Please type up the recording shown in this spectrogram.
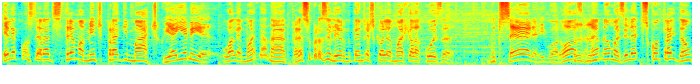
Ele é considerado extremamente pragmático. E aí ele, o alemão é danado, parece o brasileiro. Muita gente acha que o alemão é aquela coisa muito séria, rigorosa, uhum. né? Não, mas ele é descontraidão.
